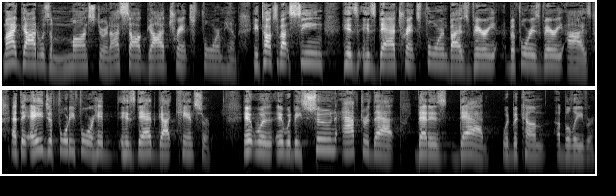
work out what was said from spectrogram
My God was a monster, and I saw God transform him. He talks about seeing his, his dad transformed by his very, before his very eyes. At the age of 44, his, his dad got cancer. It, was, it would be soon after that that his dad would become a believer.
